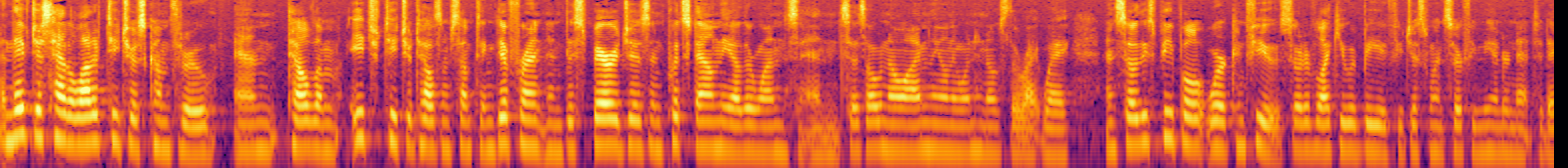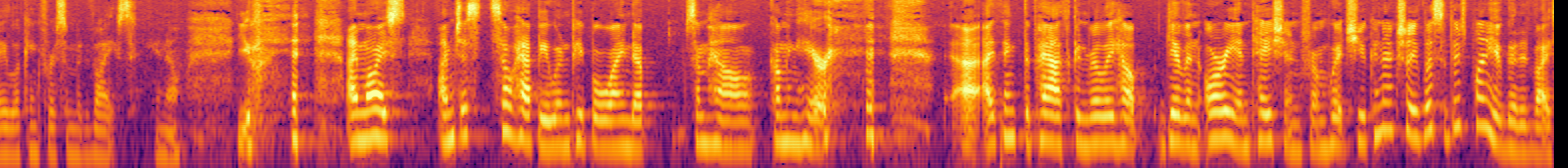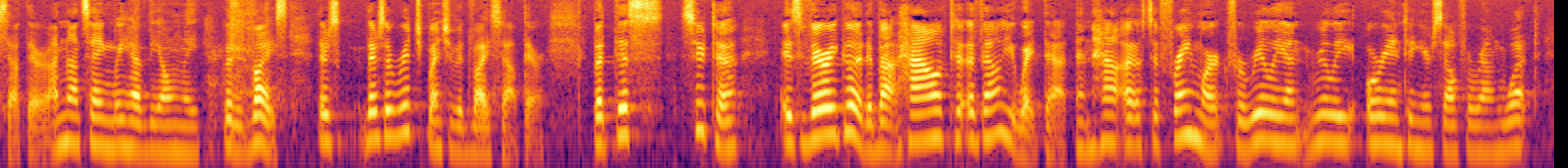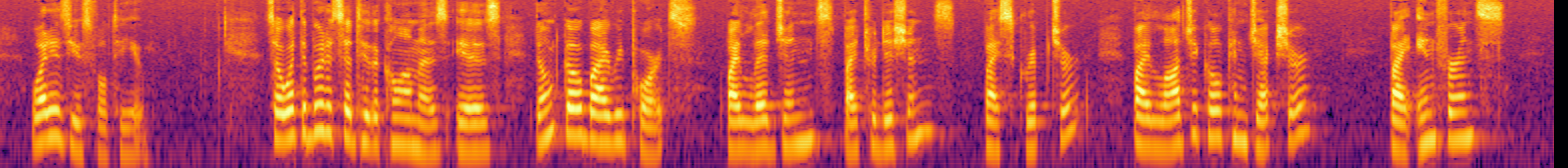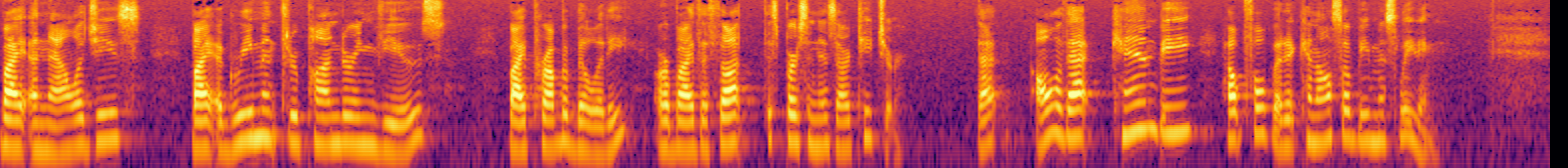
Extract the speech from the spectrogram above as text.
And they've just had a lot of teachers come through and tell them, each teacher tells them something different and disparages and puts down the other ones and says, oh no, I'm the only one who knows the right way. And so these people were confused, sort of like you would be if you just went surfing the internet today looking for some advice, you know. You I'm always I'm just so happy when people wind up somehow coming here I think the path can really help give an orientation from which you can actually listen. There's plenty of good advice out there. I'm not saying we have the only good advice. There's there's a rich bunch of advice out there, but this sutta is very good about how to evaluate that and how uh, it's a framework for really really orienting yourself around what what is useful to you. So what the Buddha said to the Kalamas is, don't go by reports by legends, by traditions, by scripture, by logical conjecture, by inference, by analogies, by agreement through pondering views, by probability, or by the thought this person is our teacher. That all of that can be helpful, but it can also be misleading.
